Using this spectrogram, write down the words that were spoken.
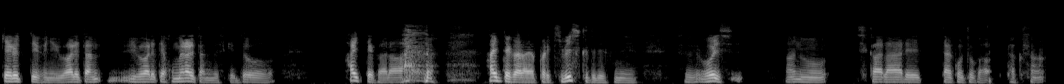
けるっていうふうに言われた、言われて褒められたんですけど、入ってから、入ってからやっぱり厳しくてですね、すごいし、あの、叱られたことがたくさん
